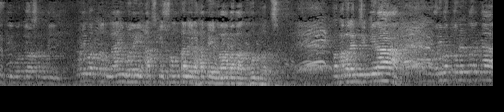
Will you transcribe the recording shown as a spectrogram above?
দেখেই মধ্যে অশান্তি। পরিবর্তন নাই বলে আজকে সন্তানের হাতে মা বাবা খুন হচ্ছে। কথা বলেন ঠিক কিনা? পরিবর্তনের দরকার।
